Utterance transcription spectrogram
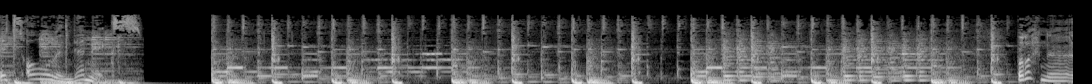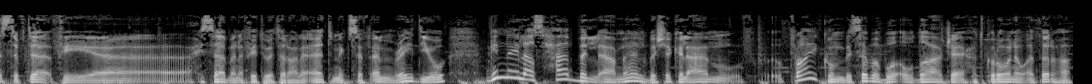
it's all in the mix طرحنا استفتاء في آه، حسابنا في تويتر على at Mix FM Radio قلنا إلى أصحاب الأعمال بشكل عام في رأيكم بسبب اوضاع جائحة كورونا وأثرها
